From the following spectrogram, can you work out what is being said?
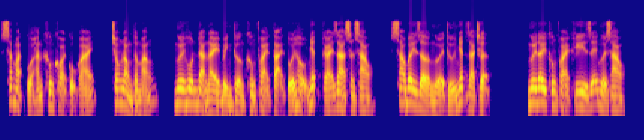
sắc mặt của hắn không khỏi cổ quái, trong lòng thầm mắng, ngươi hôn đả này bình thường không phải tại tối hậu nhất cái ra sân sao? Sao bây giờ người thứ nhất ra trận? Ngươi đây không phải khi dễ người sao?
